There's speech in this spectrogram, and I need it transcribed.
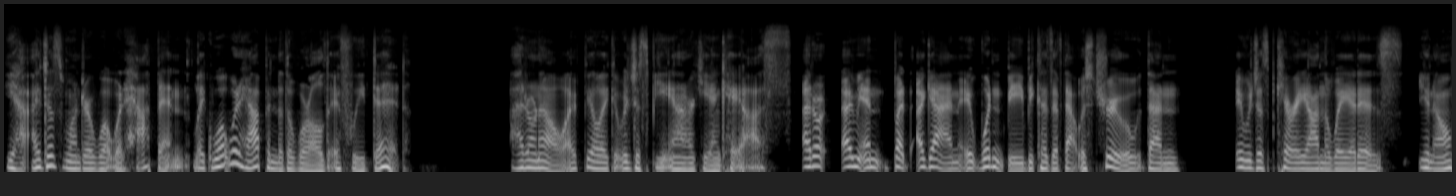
Yeah, I just wonder what would happen. Like, what would happen to the world if we did? I don't know. I feel like it would just be anarchy and chaos. I don't, I mean, but again, it wouldn't be because if that was true, then it would just carry on the way it is, you know?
